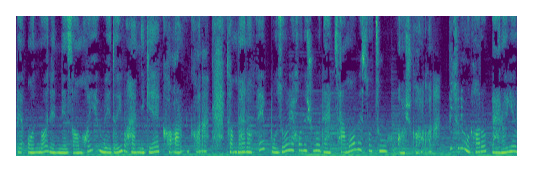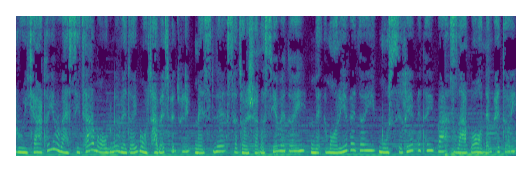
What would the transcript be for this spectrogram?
به عنوان نظام های ودایی با همدیگه کار می‌کنن تا منافع بزرگ خودشون رو در تمام سطوح آشکار کنن می‌تونیم اونها رو برای رویکردهای وسیعتر با علوم ودایی مرتبط بدونیم. مثل ستاره شناسی ودایی، معماری ودایی، موسیقی ودایی و زبان ودایی.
